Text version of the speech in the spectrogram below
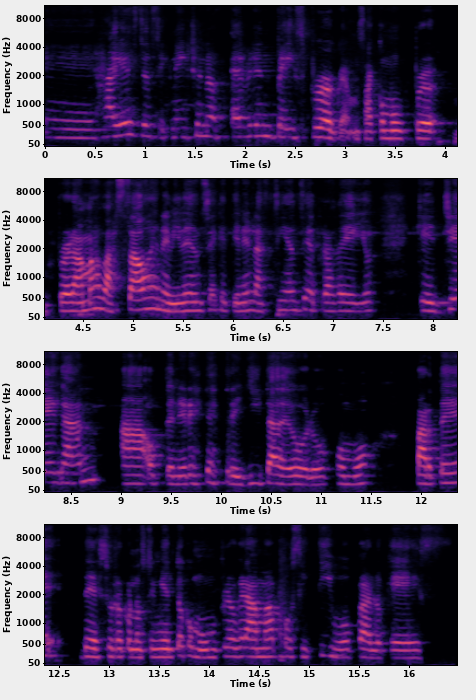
eh, Highest Designation of Evidence-Based Programs, o sea, como programas basados en evidencia que tienen la ciencia detrás de ellos, que llegan a obtener esta estrellita de oro como parte de su reconocimiento como un programa positivo para lo que es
